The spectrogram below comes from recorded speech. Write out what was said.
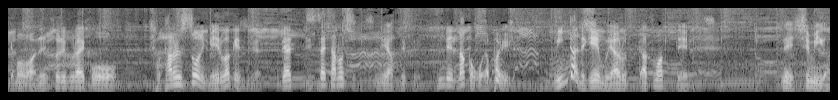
でまあまあね、それぐらいこう、こう楽しそうに見えるわけですよ。で、実際楽しいですね、やってて。で、なんかこう、やっぱり、みんなでゲームやるって集まって、ね、趣味が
